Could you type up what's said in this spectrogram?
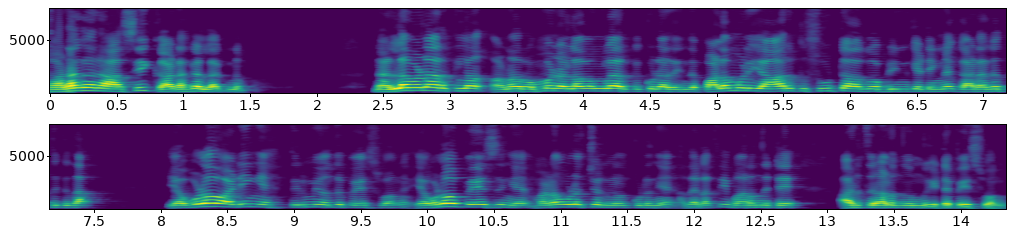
கடக ராசி கடக லக்னம். நல்லவனாக இருக்கலாம் ஆனால் ரொம்ப நல்லவங்களா இருக்கக்கூடாது. இந்த பழமொழி யாருக்கு சூட் ஆகும் அப்படின்னு கேட்டிங்கன்னா கடகத்துக்கு தான். எவ்வளோ அடிங்க திரும்பி வந்து பேசுவாங்க. எவ்வளோ பேசுங்க மன உளைச்சல்கள் கொடுங்க. அது எல்லாத்தையும் மறந்துட்டு அடுத்த நாள் வந்து உங்ககிட்ட பேசுவாங்க.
